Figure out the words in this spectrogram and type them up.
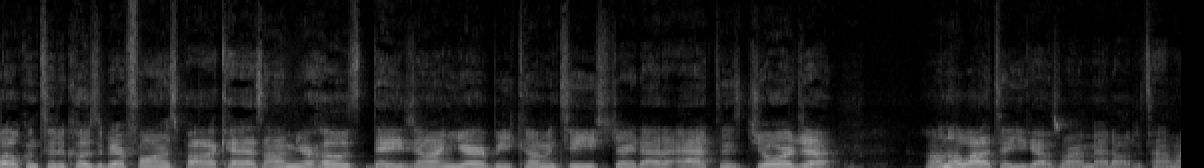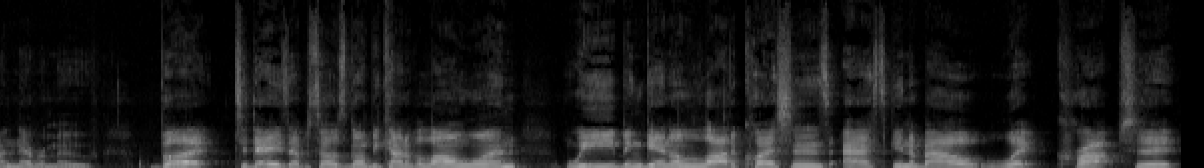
Welcome to the Cozybear Farms podcast. I'm your host, Deijhon Yerby, coming to you straight out of Athens, Georgia. I don't know why I tell you guys where I'm at all the time. I never move. But today's episode is going to be kind of a long one. We've been getting a lot of questions asking about what crops should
